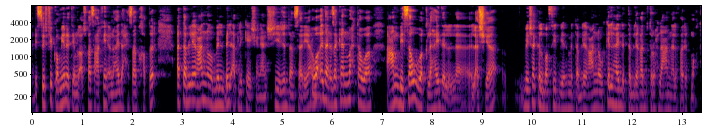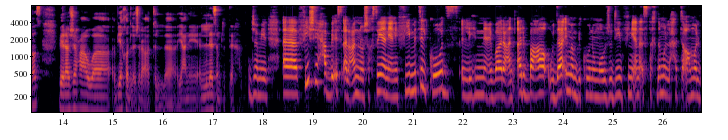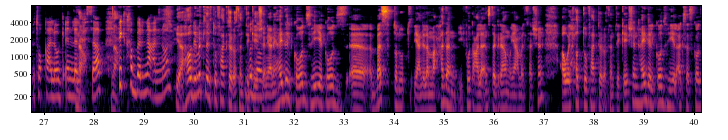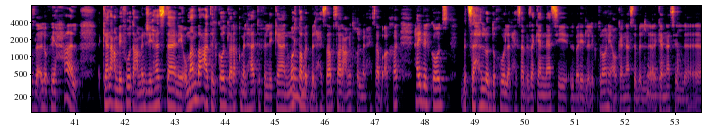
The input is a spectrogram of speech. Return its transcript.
بيصير في community من الأشخاص عارفين إنه هذا حساب خطر التبليغ عنه بال بال application يعني شيء جدا سريع. وأيضا إذا كان محتوى عم بيسوق لهيدي ال- الأشياء بشكل بسيط بيتم التبليغ عنه وكل هيدي التبليغات بتروح لعنا لفريق مختص بيراجعها وبياخذ الإجراءات ال- يعني اللي لازم تتاخذ جميل آه في شيء حابة أسأل عنه شخصيا يعني في مثل codes اللي هن عبارة عن أربعة ودائما بيكونوا موجودين فيني أنا أستخدمهم لحتى أعمل بتوقع log in نعم. للحساب نعم. فيك تخبرنا عنهم يا هودي مثل ال two-factor. authentication يعني هيدي ال codes هي codes آه، بس بتربط يعني لما حدا يفوت على انستغرام ويعمل session أو يحط two-factor authentication هيدي ال codes هي ال access codes له في حال كان عم بيفوت عم من جهاز ثاني وما انبعت الكود لرقم الهاتف اللي كان مرتبط. بالحساب صار عم يدخل من حساب آخر هيدي ال codes بتسهل له الدخول للحساب إذا كان ناسي البريد الإلكتروني أو كان ناسي بال... كان ناسي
